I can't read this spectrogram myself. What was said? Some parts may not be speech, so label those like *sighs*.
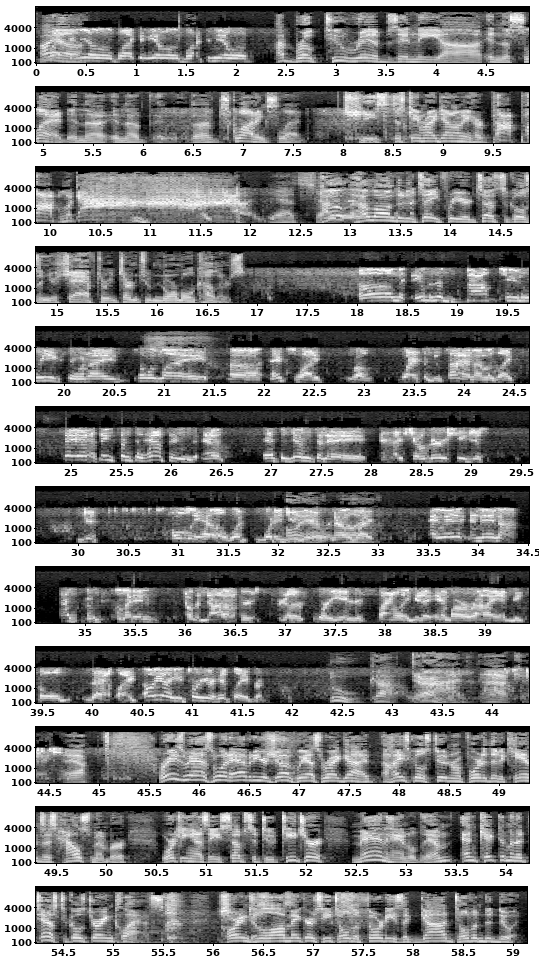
Black I, uh, and yellow, black and yellow, black and yellow. I broke two ribs in the uh, in the sled in the in the the squatting sled. Jesus. Just came right down on me. Heard pop pop. I'm like ah. Yeah. How how long did it take for your testicles and your shaft to return to normal colors? Um, it was about two weeks, and when I told my uh, ex-wife, well, wife at the time, I was like, "Hey, I think something happened at at the gym today," and I showed her. She just, just, holy hell, what what did you Oh, yeah. do? And I was Oh, like, and then and then I, I didn't tell the doctors for another four years. Finally, get an MRI and be told that, like, oh yeah, you tore your hip labrum. Ooh, God. God. Okay. Yeah. Reason we asked what happened to your junk, we asked the right guy. A high school student reported that a Kansas House member working as a substitute teacher manhandled him and kicked him in the testicles during class. *laughs* According to the lawmakers, he told authorities that God told him to do it.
